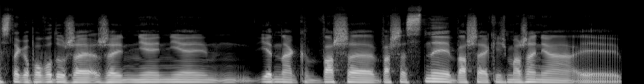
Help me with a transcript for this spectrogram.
z tego powodu, że, że nie, nie, jednak wasze, wasze sny, wasze jakieś marzenia y,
